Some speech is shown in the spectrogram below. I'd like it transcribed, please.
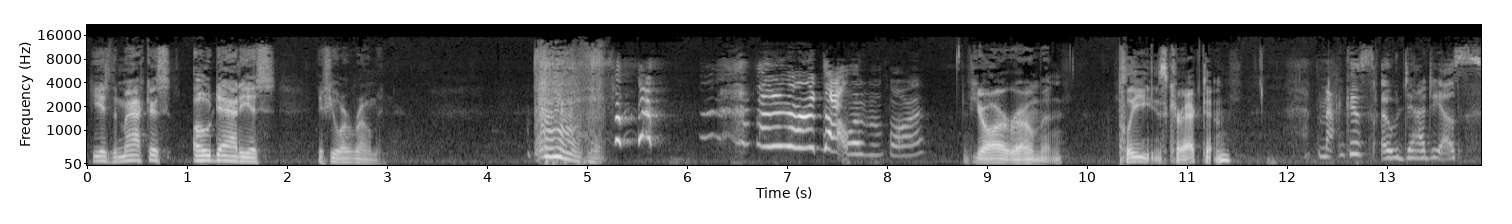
He is the Macus Oh, O'Dadius if you are Roman. I've never heard that one before. If you are Roman, please correct him. Marcus O'Dadius.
